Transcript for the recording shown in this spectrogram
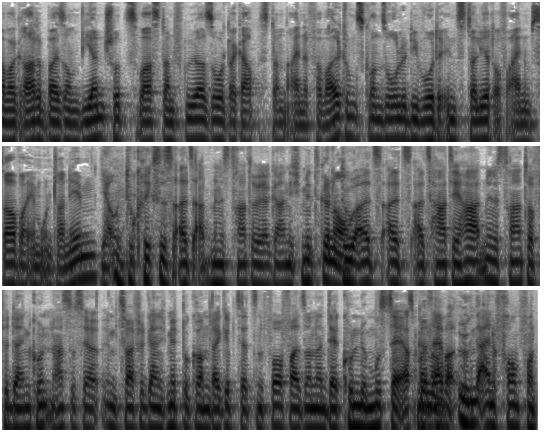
Aber gerade bei so einem Virenschutz war es dann früher so, da gab es dann eine Verwaltungskonsole, die wurde installiert auf einem Server im Unternehmen. Ja, und du kriegst es als Administrator ja gar nicht mit. Genau. Du als, als, als HTH-Administrator für deinen Kunden hast es ja im Zweifel gar nicht mitbekommen, da gibt es jetzt einen Vorfall, sondern der Kunde muss ja erstmal genau. selber irgendeine Form von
